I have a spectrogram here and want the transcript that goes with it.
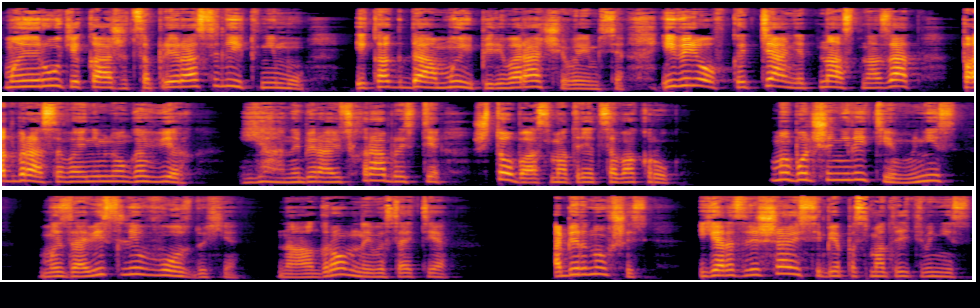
мои руки, кажется, приросли к нему, и когда мы переворачиваемся, и веревка тянет нас назад, подбрасывая немного вверх. Я набираюсь храбрости, чтобы осмотреться вокруг. Мы больше не летим вниз, мы зависли в воздухе на огромной высоте. Обернувшись, я разрешаю себе посмотреть вниз.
